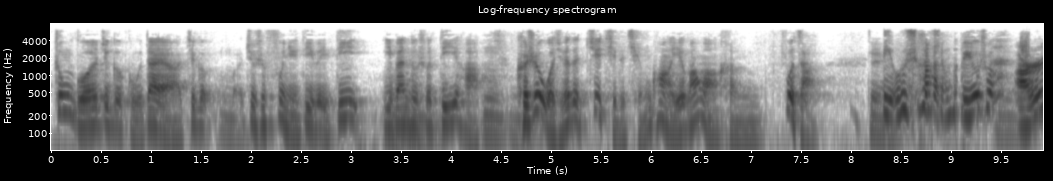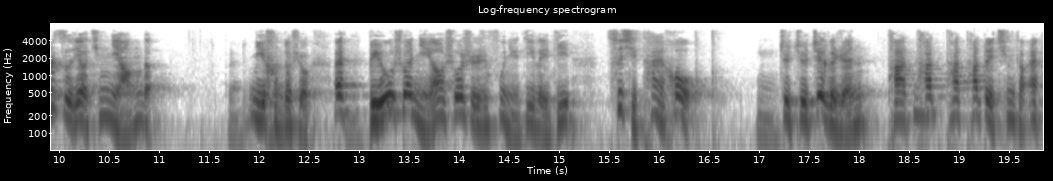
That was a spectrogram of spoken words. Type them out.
中国这个古代啊，这个就是妇女地位低，一般都说低哈。嗯。可是我觉得具体的情况也往往很复杂。对。比如说什么？比如说儿子要听娘的。对。你很多时候，哎，比如说你要说是妇女地位低，慈禧太后，嗯，就就这个人，他他他他对清朝，哎，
